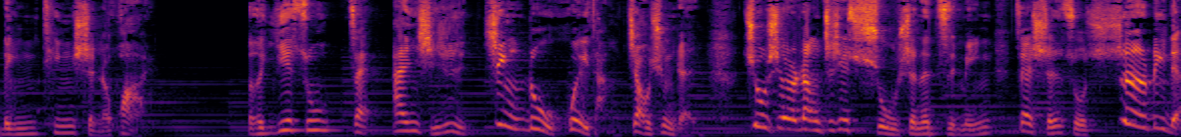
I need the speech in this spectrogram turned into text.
聆听神的话语。而耶稣在安息日进入会堂教训人，就是要让这些属神的子民在神所设立的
